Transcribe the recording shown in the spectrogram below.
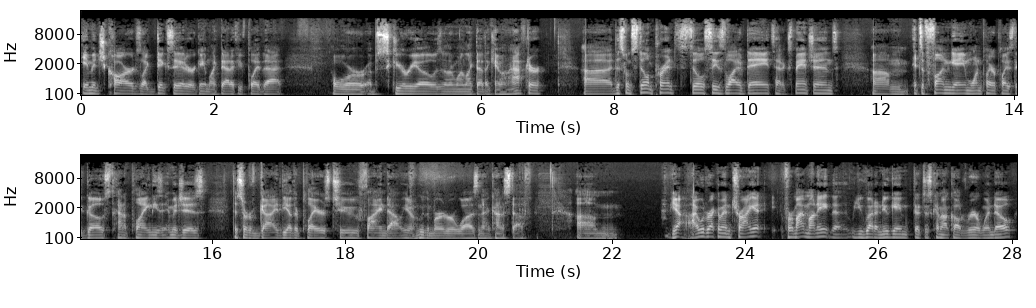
image cards like Dixit or a game like that if you've played that. Or Obscurio is another one like that that came out after. Uh, this one's still in print, still sees the light of day. It's had expansions. Um, it's a fun game. One player plays the ghost, kind of playing these images to sort of guide the other players to find out, you know, who the murderer was and that kind of stuff. Um, yeah, I would recommend trying it. For my money, the, you've got a new game that just came out called Rear Window.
